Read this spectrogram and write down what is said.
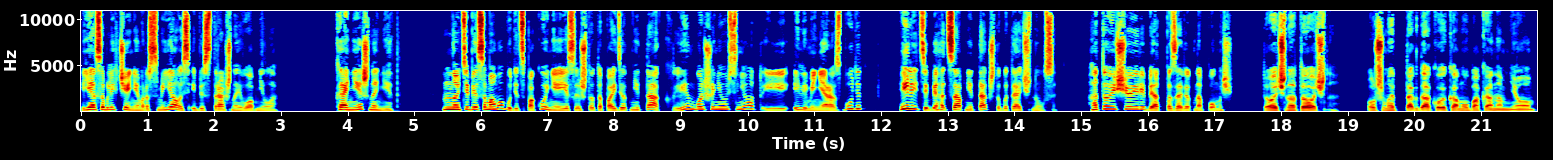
Я с облегчением рассмеялась и бесстрашно его обняла. «Конечно, нет. Но тебе самому будет спокойнее, если что-то пойдет не так. Лин больше не уснет и или меня разбудит, или тебя отцапнет так, чтобы ты очнулся. А то еще и ребят позовет на помощь». «Точно, точно. Уж мы тогда кое-кому бока намнем»,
